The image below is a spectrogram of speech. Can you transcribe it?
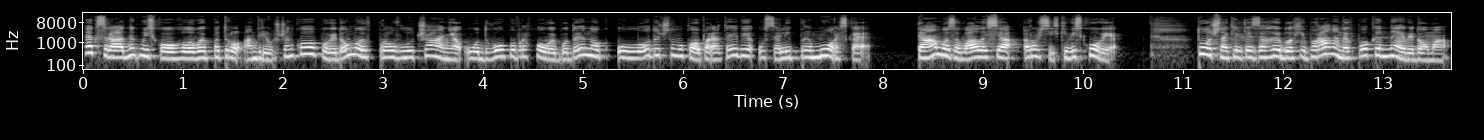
Екс-радник міського голови Петро Андрющенко повідомив про влучання у двоповерховий будинок у лодочному кооперативі у селі Приморське. Там базувалися російські військові. Точна кількість загиблих і поранених поки невідома.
